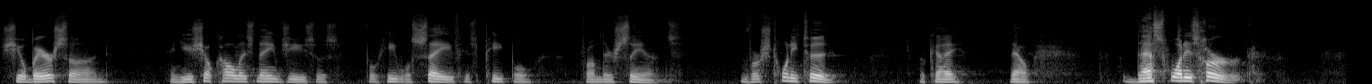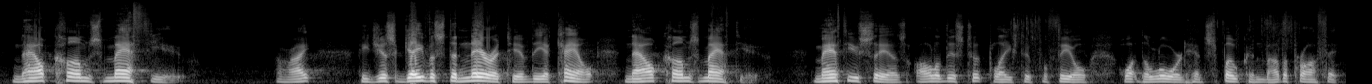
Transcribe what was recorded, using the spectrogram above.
She'll bear a son and you shall call his name Jesus, for he will save his people from their sins. Verse 22. Okay? Now, that's what is heard. Now comes Matthew. All right? He just gave us the narrative, the account. Now comes Matthew. Matthew says all of this took place to fulfill what the Lord had spoken by the prophet.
